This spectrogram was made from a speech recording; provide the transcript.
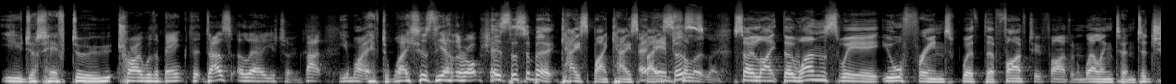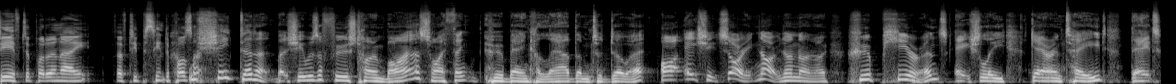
you just have to try with a bank that does allow you to, but you might have to wait as the other option. Is this a bit case by case basis? absolutely. So, like the ones where your friend with the 525 in Wellington, did she have to put in a 50% deposit? Well, she didn't, but she was a first home buyer, so I think her bank allowed them to do it. Oh, actually, sorry, no, no, no, no. Her parents actually guaranteed that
